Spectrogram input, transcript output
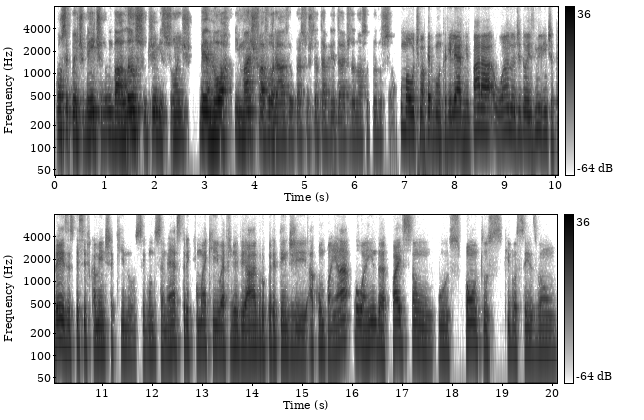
consequentemente, num balanço de emissões menor e mais favorável para a sustentabilidade da nossa produção. Uma última pergunta, Guilherme. Para o ano de 2023, especificamente aqui no segundo semestre, como é que o FGV Agro pretende acompanhar ou ainda quais são os pontos que vocês vão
